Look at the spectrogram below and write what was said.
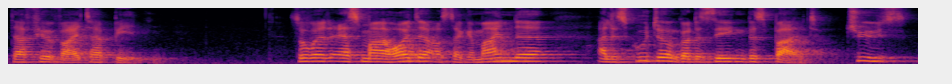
dafür weiter beten. Soweit erstmal heute aus der Gemeinde. Alles Gute und Gottes Segen. Bis bald. Tschüss.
